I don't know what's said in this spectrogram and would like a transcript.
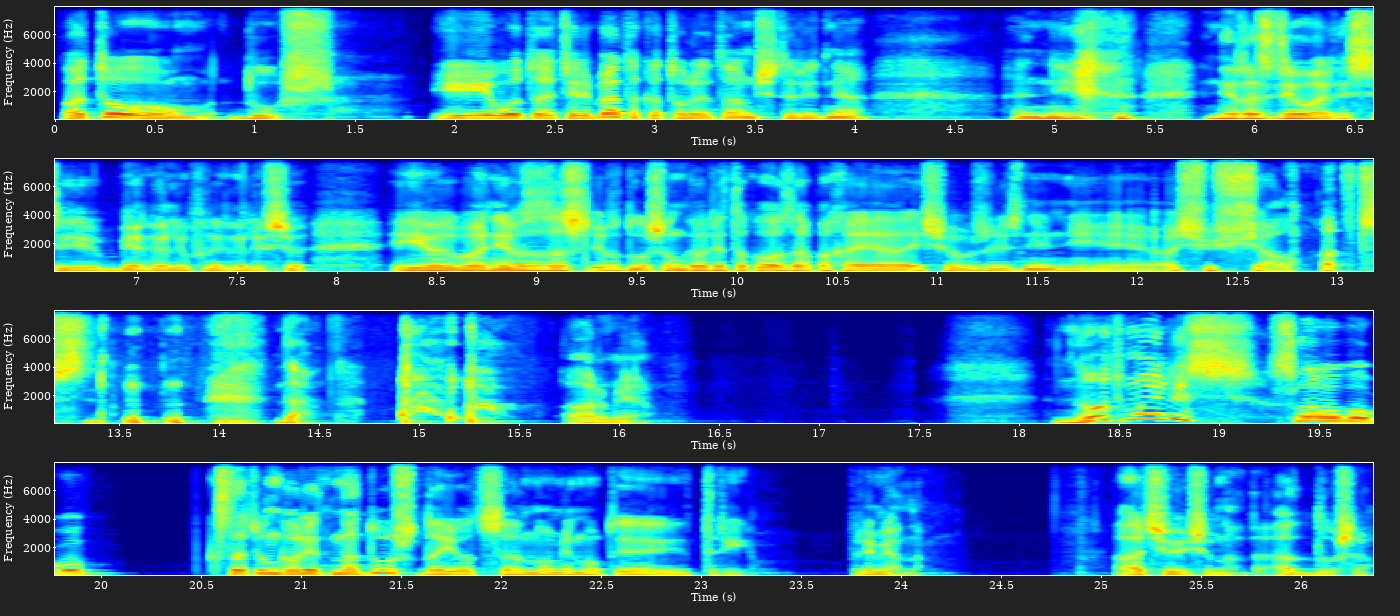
Потом душ. И вот эти ребята, которые там 4 дня не, не раздевались и бегали, прыгали, все. И они зашли в душ. Он говорит, такого запаха я еще в жизни не ощущал. Да, армия. Но отмылись, слава богу. Кстати, он говорит, на душ дается, ну, минуты три примерно. А что еще надо от душа?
